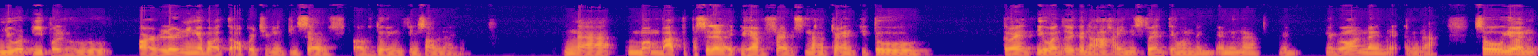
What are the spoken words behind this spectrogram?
newer people who are learning about the opportunities of of doing things online na bata pa sila. Like, we have friends na 22, 21. Sabi ko, nakakainis, 21, nag, ano na, nag, nag-online, ano na. So, yun,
